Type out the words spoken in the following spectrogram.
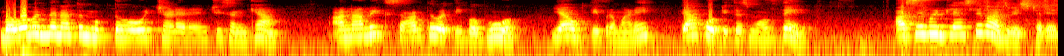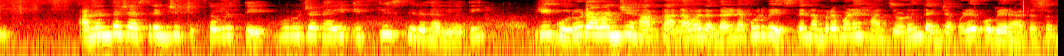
भवबंधनातून मुक्त होऊ इच्छिणाऱ्यांची संख्या अनामिक सार्थवती बभूव या उक्तीप्रमाणे त्या कोटीतच मोडते. असे म्हटल्यास ते वाजवीच ठरेल. आनंदशास्त्रींची चित्तवृत्ती गुरुच्या ठाई इतकी स्थिर झाली होती की गुरुरावांची हाक कानावर रदळण्यापूर्वीच ते नम्रपणे हात जोडून त्यांच्यापुढे उभे राहत असत.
